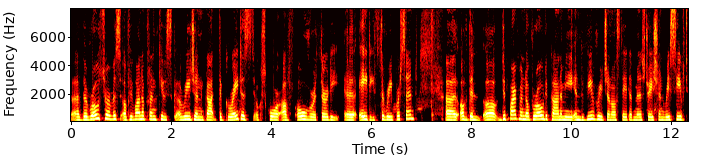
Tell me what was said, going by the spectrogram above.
Uh, the road service of Ivano-Frankivsk region got the greatest score of over 30, uh, 83%. Uh, of the uh, Department of Road Economy in the Lviv Regional State Administration received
